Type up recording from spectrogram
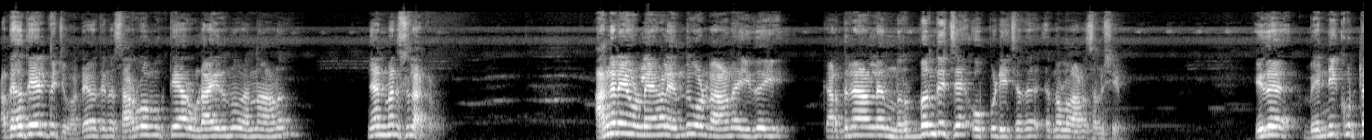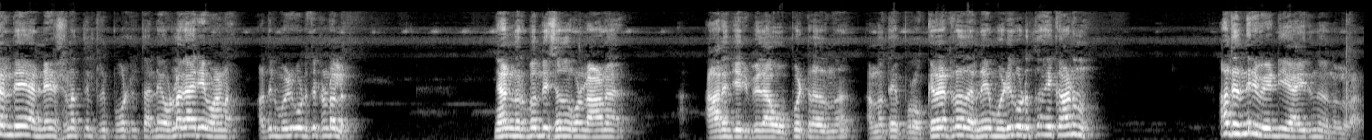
അദ്ദേഹത്തെ ഏൽപ്പിച്ചു. അദ്ദേഹത്തിന് സർവമുക്തിയാർ ഉണ്ടായിരുന്നു എന്നാണ് ഞാൻ മനസ്സിലാക്കുന്നത്. അങ്ങനെയുള്ളയാൾ എന്തുകൊണ്ടാണ് ഇത് കർദിനാളിനെ നിർബന്ധിച്ച് ഒപ്പിടിച്ചത് എന്നുള്ളതാണ് സംശയം. ഇത് ബെന്നിക്കുട്ടന്റെ അന്വേഷണത്തിൽ റിപ്പോർട്ടിൽ തന്നെ ഉള്ള കാര്യമാണ്. അതിൽ മൊഴി കൊടുത്തിട്ടുണ്ടല്ലോ. ഞാൻ നിർബന്ധിച്ചത് കൊണ്ടാണ് ആലഞ്ചേരി പിതാവ് ഒപ്പിട്ടതെന്ന് അന്നത്തെ പ്രൊക്കറേറ്റർ തന്നെ മൊഴി കൊടുത്തതായി കാണുന്നു. അതെന്തിനു വേണ്ടിയായിരുന്നു എന്നുള്ളതാണ്.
